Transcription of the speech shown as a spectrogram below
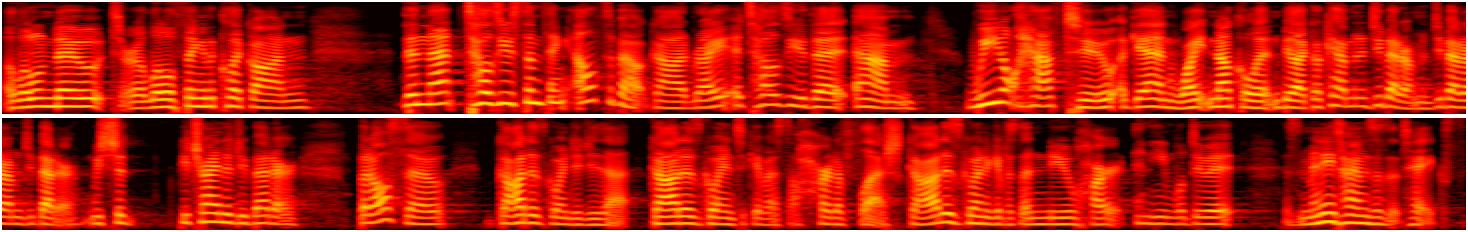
a little note or a little thing to click on, then that tells you something else about God, right? It tells you that um, we don't have to, again, white knuckle it and be like, okay, I'm gonna do better, I'm gonna do better, I'm gonna do better. We should be trying to do better. But also, God is going to do that. God is going to give us a heart of flesh. God is going to give us a new heart, and He will do it as many times as it takes.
